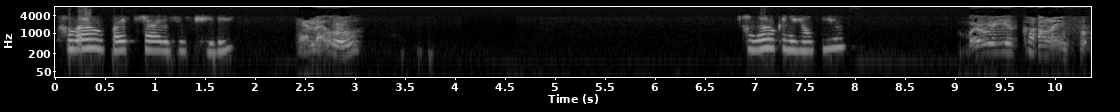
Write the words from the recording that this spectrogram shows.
Hello, Bright Star. This is Katie. Hello? Hello, can I help you? Where are you calling from?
